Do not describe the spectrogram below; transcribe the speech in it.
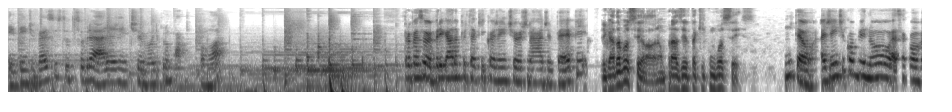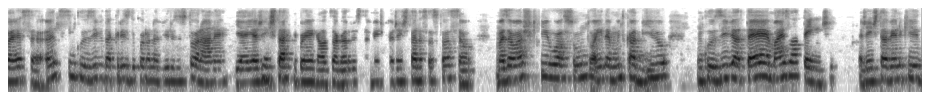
Ele tem diversos estudos sobre a área e a gente chamou ele para um papo. Vamos lá? Professor, obrigada por estar aqui com a gente hoje na Rádio Pepe. Obrigado a você, Laura. É um prazer estar aqui com vocês. Então, a gente combinou essa conversa antes, inclusive, da crise do coronavírus estourar, né? E aí a gente está aqui com o Hangouts agora justamente porque a gente está nessa situação. Mas eu acho que o assunto ainda é muito cabível, inclusive até mais latente. A gente está vendo que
